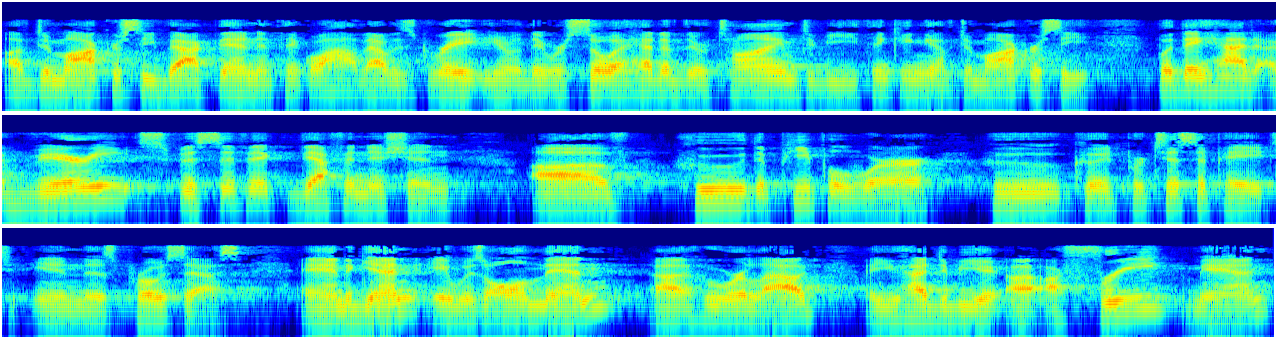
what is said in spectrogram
of democracy back then and think, wow, that was great. You know, they were so ahead of their time to be thinking of democracy, but they had a very specific definition of who the people were who could participate in this process. And again, it was all men uh, who were allowed. You had to be a, a free man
